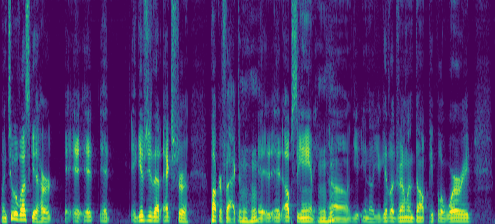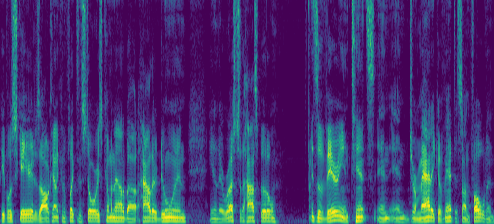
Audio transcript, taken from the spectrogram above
when two of us get hurt, it it it, it gives you that extra pucker factor. Mm-hmm. It, it ups the ante. Uh, you, you know, you get an adrenaline dump. People are worried. People are scared. There's all kind of conflicting stories coming out about how they're doing. You know, they're rushed to the hospital. It's a very intense and, and dramatic event that's unfolding,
